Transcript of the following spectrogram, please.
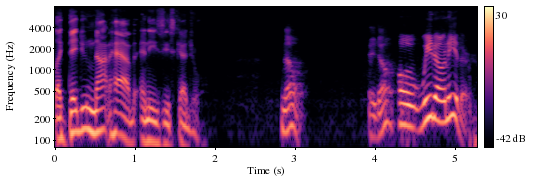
like they do not have an easy schedule. No, they don't. Oh, we don't either.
